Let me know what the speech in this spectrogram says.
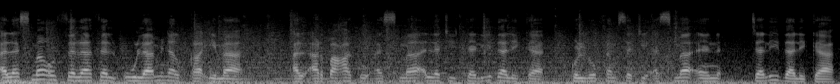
الأسماء الثلاثة الأولى من القائمة. الأربعة أسماء التي تلي ذلك. كل خمسة أسماء تلي ذلك.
